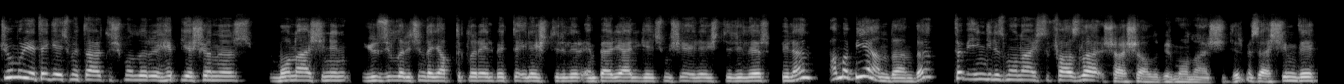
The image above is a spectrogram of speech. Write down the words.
Cumhuriyete geçme tartışmaları hep yaşanır. Monarşinin yüzyıllar içinde yaptıkları elbette eleştirilir, emperyal geçmişi eleştirilir filan. Ama bir yandan da tabii İngiliz monarşisi fazla şaşalı bir monarşidir. Mesela şimdi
